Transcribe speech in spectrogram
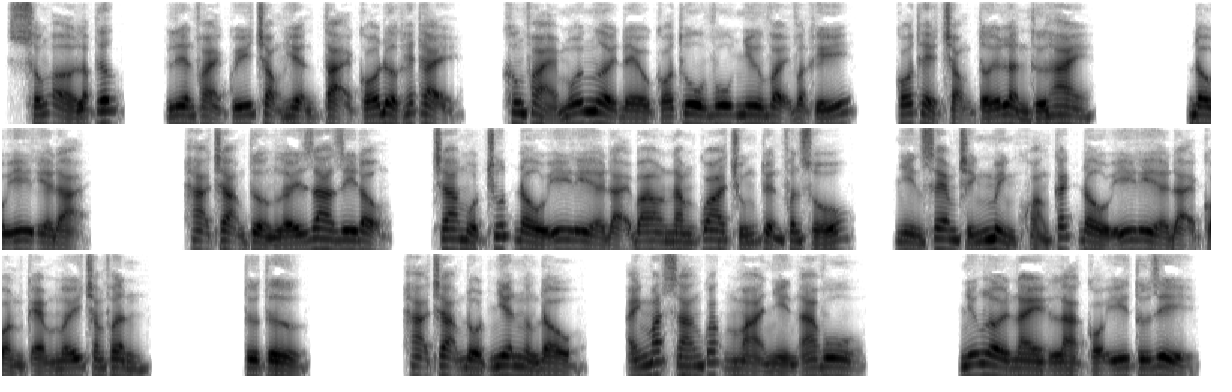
Sống ở lập tức, liền phải quý trọng hiện tại có được hết thảy, không phải mỗi người đều có thu vu như vậy vật khí, có thể trọng tới lần thứ hai. Đầu y y đại. Hạ trạm tưởng lấy ra di động, tra một chút đầu y y đại bao năm qua chúng tuyển phân số, nhìn xem chính mình khoảng cách đầu y y đại còn kém mấy trăm phân. Từ từ, hạ trạm đột nhiên ngẩng đầu, ánh mắt sáng quắc mà nhìn A Vu. Những lời này là có ý tứ gì?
